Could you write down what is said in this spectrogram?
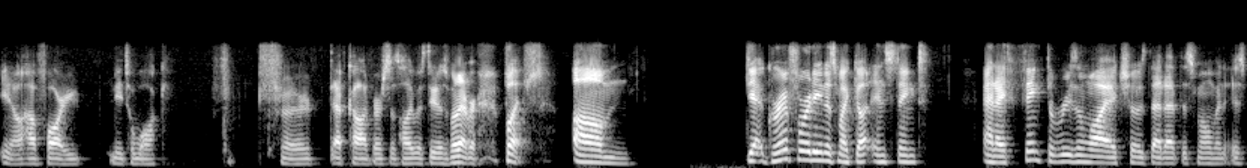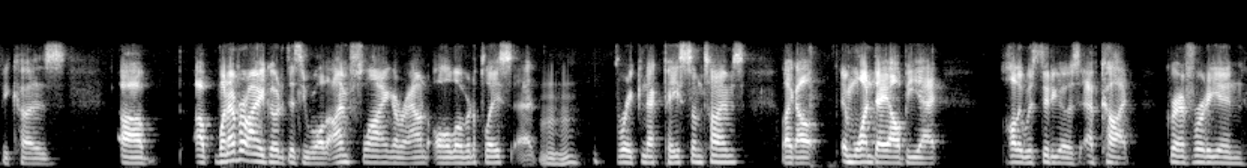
you know how far you need to walk for epcot versus hollywood studios whatever but um yeah grand floridian is my gut instinct and i think the reason why i chose that at this moment is because uh, uh whenever i go to disney world i'm flying around all over the place at hmm breakneck pace sometimes. Like I'll in one day I'll be at Hollywood Studios, Epcot, Grand Floridian,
